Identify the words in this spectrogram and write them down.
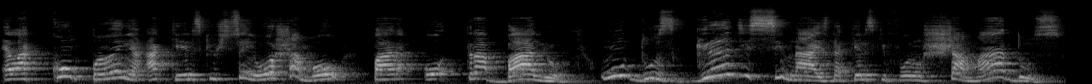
ela acompanha aqueles que o Senhor chamou para o trabalho um dos grandes sinais daqueles que foram chamados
